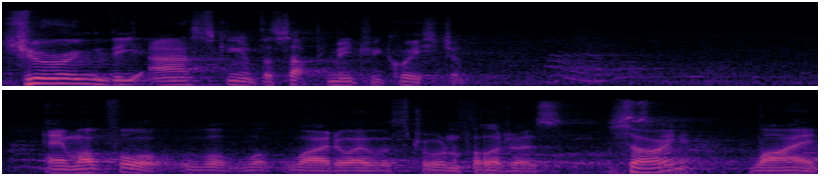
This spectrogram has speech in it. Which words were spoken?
during the asking of the supplementary question. And what for? Wh- wh- Why do I withdraw and apologise? Sorry? Speaker? Why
